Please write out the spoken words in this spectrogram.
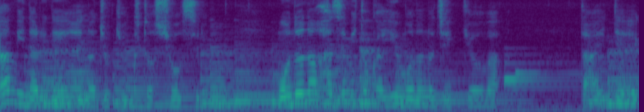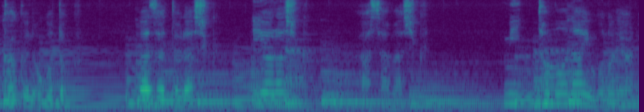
甘美なる恋愛の序曲と称する。物の弾みとかいうものの実況は大抵核のごとくわざとらしくいやらしく浅ましくみっともないものである。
